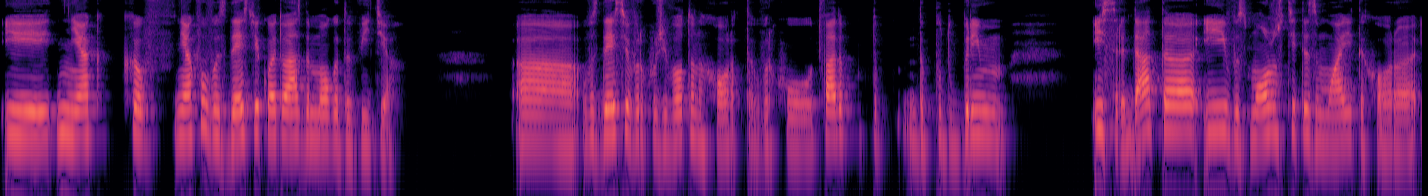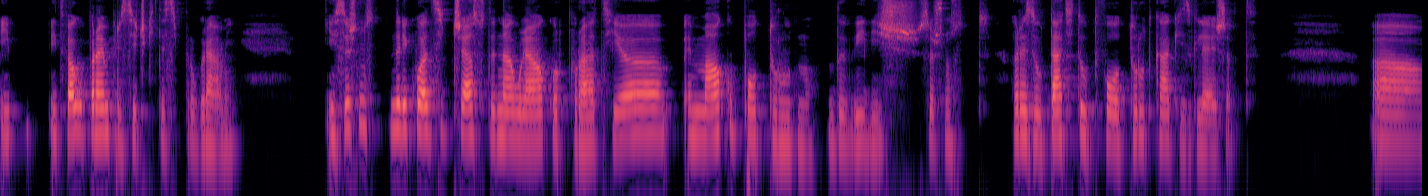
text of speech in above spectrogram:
и някакъв, някакво въздействие, което аз да мога да видя. А, въздействие върху живота на хората, върху това да, да да подобрим и средата, и възможностите за младите хора. И, и това го правим през всичките си програми. И всъщност, нали, когато си част от една голяма корпорация, е малко по-трудно да видиш всъщност резултатите от твоя труд как изглеждат. А,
